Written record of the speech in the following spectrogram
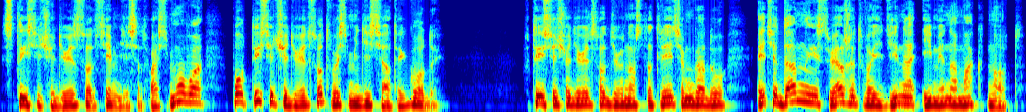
с 1978 по 1980 годы. В 1993 году эти данные свяжет воедино именно Макнот.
